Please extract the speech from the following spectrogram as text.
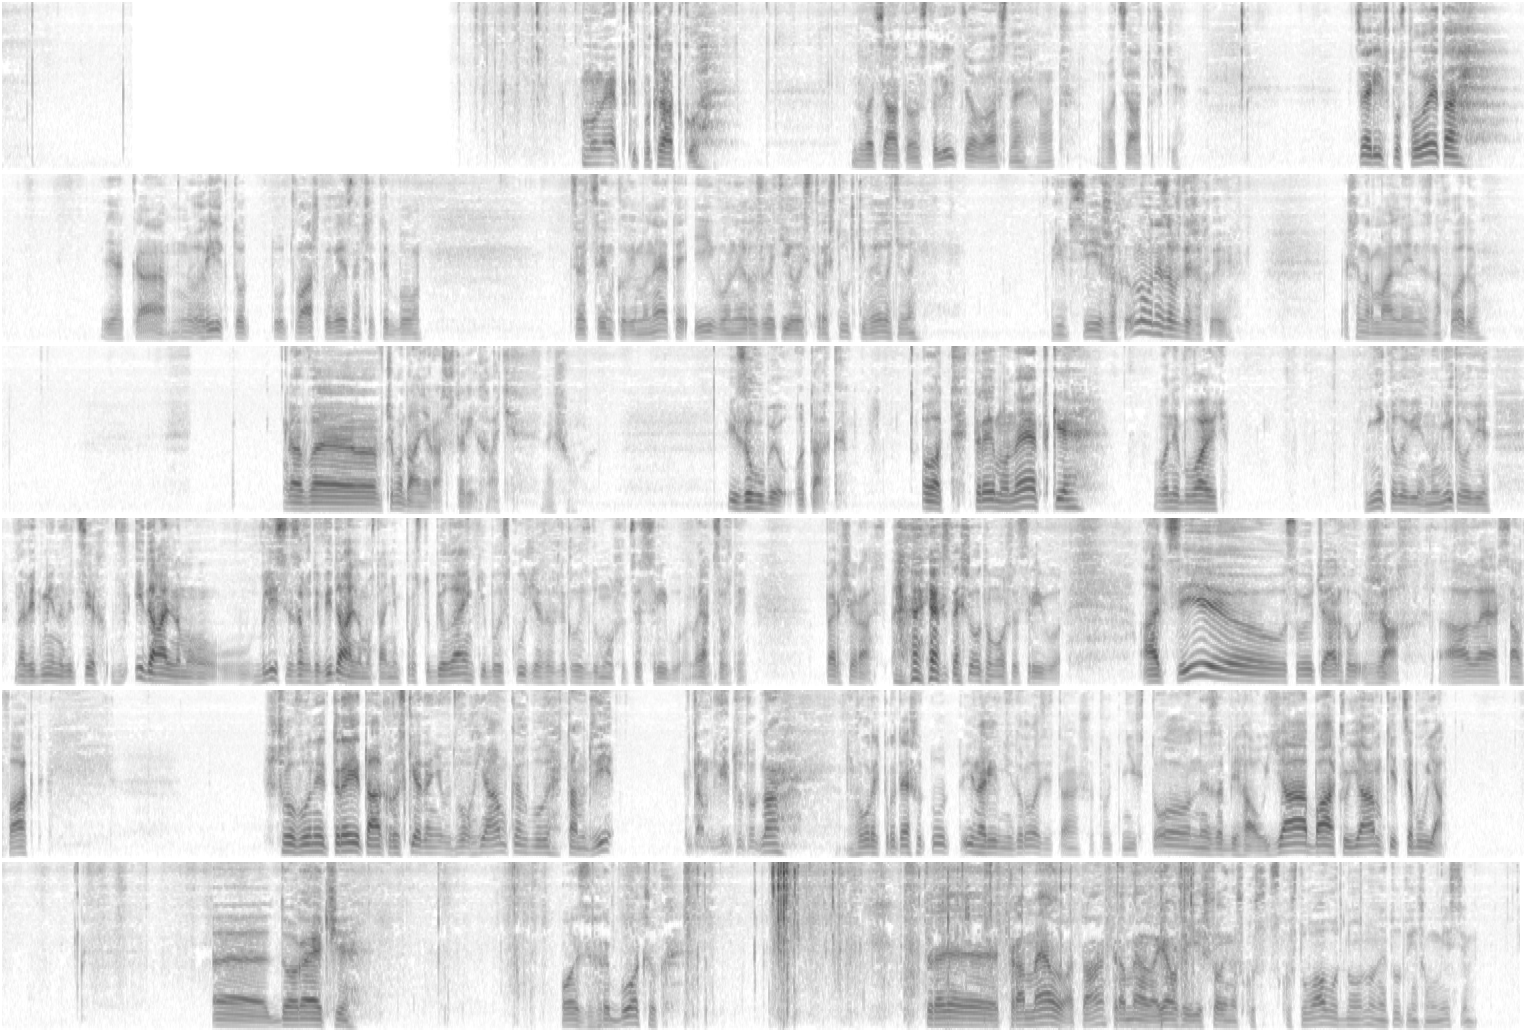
Монетки початку 20 століття, власне, от 20-очки. Це річ Посполита, яка ну, рік тут, тут важко визначити, бо це цинкові монети і вони розлетілись. Три штучки вилетіли. І всі жахливі. Ну вони завжди жахливі. Я ще нормально її не знаходив. А В, в чемодані раз в старій хаті знайшов. І загубив отак. От, три монетки. Вони бувають нікелеві, ну нікелеві, на відміну від цих в ідеальному, в лісі завжди в ідеальному стані, просто біленькі, блискучі. Я завжди колись думав, що це срібло. Ну як завжди. Перший раз. Як знайшов, думав, що срібло. А ці, е, в свою чергу, жах. Але сам факт, що вони три так розкидані в двох ямках були, там дві, там дві, тут одна. Говорить про те, що тут і на рівній дорозі, та, що тут ніхто не забігав. Я бачу ямки, це був я. Е, до речі, ось грибочок. Трамела, та? Трамела. Я вже її щойно скуштував одну, ну не тут, в іншому місці.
